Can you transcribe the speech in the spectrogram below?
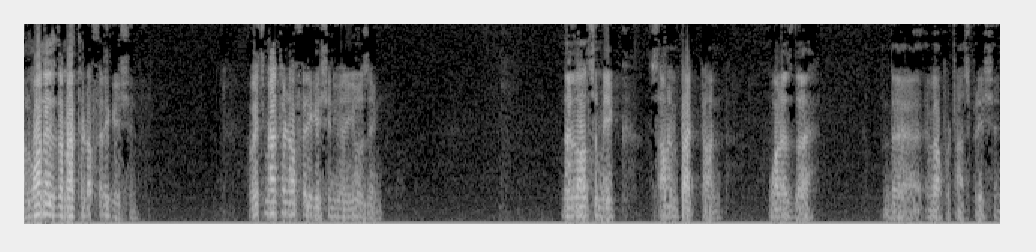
and one is the method of irrigation. Which method of irrigation you are using that will also make some impact on what is the, the evapotranspiration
